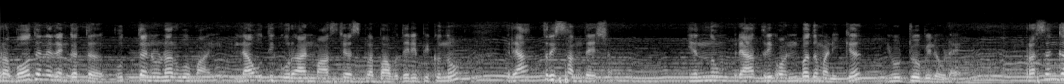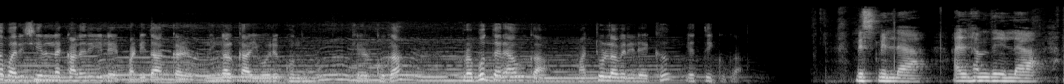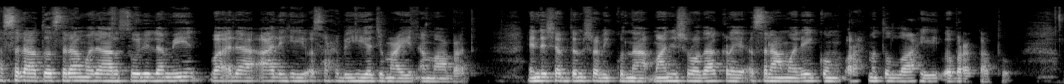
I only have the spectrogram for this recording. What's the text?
പ്രബോധന രംഗത്ത് പുത്തനുണർവുമായി ലൗദി ഖുർആൻ masters club അവതരിപ്പിക്കുന്നു. രാത്രി സന്ദേശം. എന്നും രാത്രി ഒൻപത് മണിക്ക് യൂട്യൂബിലൂടെ. പ്രസംഗ പരിശീലന കളരിയിലെ പഠിതാക്കൾ നിങ്ങൾക്കായി ഒരുക്കുന്നു. കേൾക്കുക പ്രബുദ്ധരാവുക മറ്റുള്ളവരിലേക്ക് എത്തിക്കുക. ബിസ്മില്ല. അൽഹംദുലില്ല. അസ്സലാത്തു വസ്സലാം അല റസൂലിൽ അമീൻ വ അല ആലിഹി വസഹബിഹി അജ്മഈൻ. അമ്മാബാദ് എന്റെ ശബ്ദം ശ്രവിക്കുന്ന മാന്യ ശ്രോതാക്കളെ അസ്സലാമു അലൈക്കും വറഹ്മത്തുള്ളാഹി വബറകാത്തു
